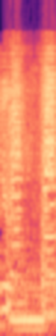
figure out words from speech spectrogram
Father.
